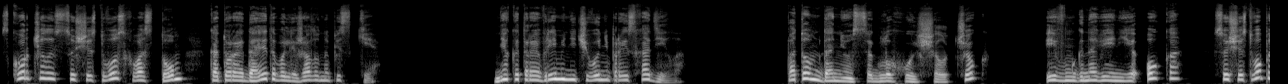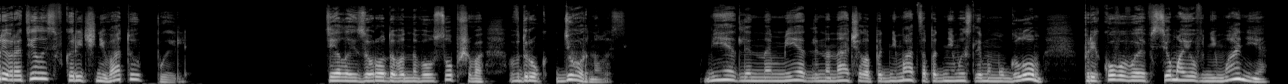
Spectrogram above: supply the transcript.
скорчилось существо с хвостом, которое до этого лежало на песке. Некоторое время ничего не происходило. Потом донесся глухой щелчок, и в мгновение ока существо превратилось в коричневатую пыль. Тело изуродованного усопшего вдруг дернулось, медленно-медленно начала подниматься под немыслимым углом, приковывая все мое внимание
